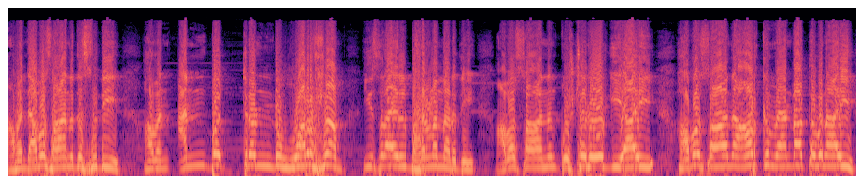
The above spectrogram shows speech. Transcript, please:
അവന്റെ അവസാനത്തെ സ്ഥിതി അവൻ അൻപത്തിരണ്ട് വർഷം ഇസ്രായേൽ ഭരണം നടത്തി. അവസാനം കുഷ്ഠരോഗിയായി അവസാനം ആർക്കും വേണ്ടാത്തവനായി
